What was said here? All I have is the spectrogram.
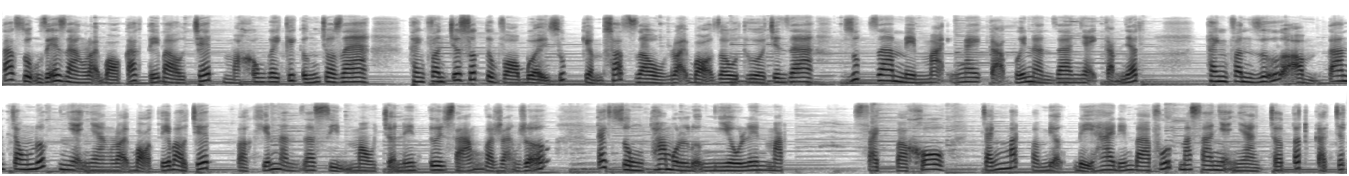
Tác dụng dễ dàng loại bỏ các tế bào chết mà không gây kích ứng cho da. Thành phần chất xuất từ vỏ bưởi giúp kiểm soát dầu, loại bỏ dầu thừa trên da, giúp da mềm mại ngay cả với làn da nhạy cảm nhất. Thành phần giữ ẩm tan trong nước nhẹ nhàng loại bỏ tế bào chết và khiến làn da xỉn màu trở nên tươi sáng và rạng rỡ. Cách dùng thoa một lượng nhiều lên mặt, sạch và khô, tránh mắt và miệng để 2 đến 3 phút massage nhẹ nhàng cho tất cả chất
